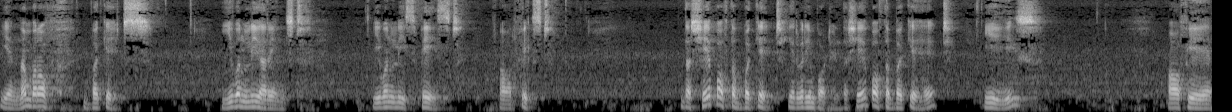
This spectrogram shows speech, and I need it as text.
a number of buckets evenly arranged evenly spaced or fixed the shape of the bucket here very important. The shape of the bucket is of a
